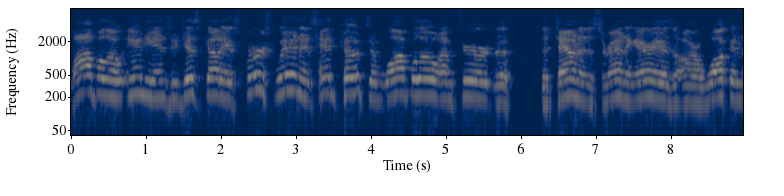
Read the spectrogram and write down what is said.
Wapello Indians, who just got his first win as head coach of Wapello. I'm sure the the town and the surrounding areas are walking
